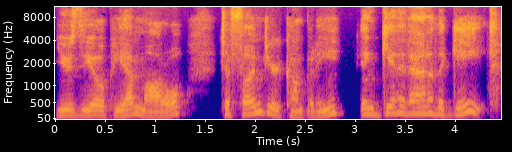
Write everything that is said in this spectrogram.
use the OPM model to fund your company and get it out of the gate.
